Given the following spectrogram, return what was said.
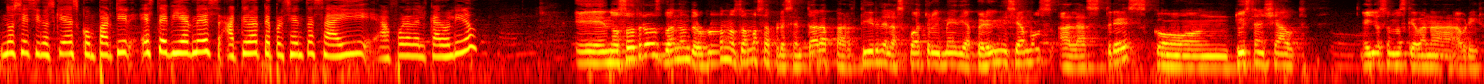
no sé si nos quieres compartir este viernes, ¿a qué hora te presentas ahí afuera del Carolino? Eh, nosotros, Band on the Run, nos vamos a presentar a partir de las cuatro y media, pero iniciamos a las tres con Twist and Shout. Ellos son los que van a abrir.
